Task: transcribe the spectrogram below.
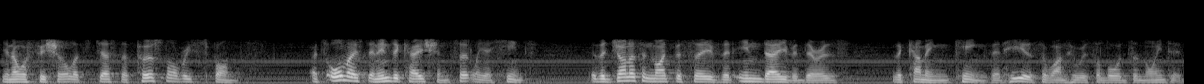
you know, official, it's just a personal response. It's almost an indication, certainly a hint, that Jonathan might perceive that in David there is the coming king, that he is the one who is the Lord's anointed.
